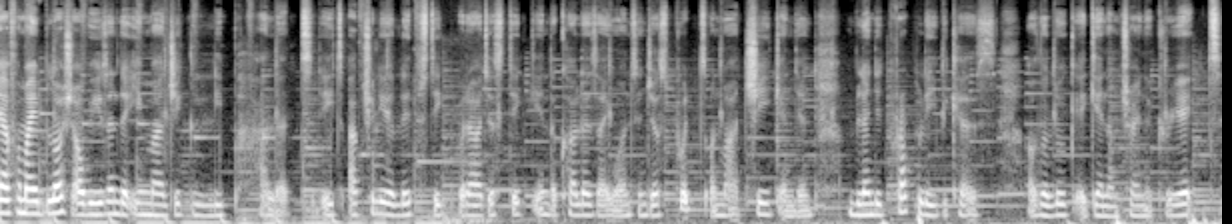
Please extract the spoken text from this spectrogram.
yeah for my blush i'll be using the Imajic lip palette. It's actually a lipstick but i'll just take in the colors i want and just put on my cheek and then blend it properly because of the look again i'm trying to create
